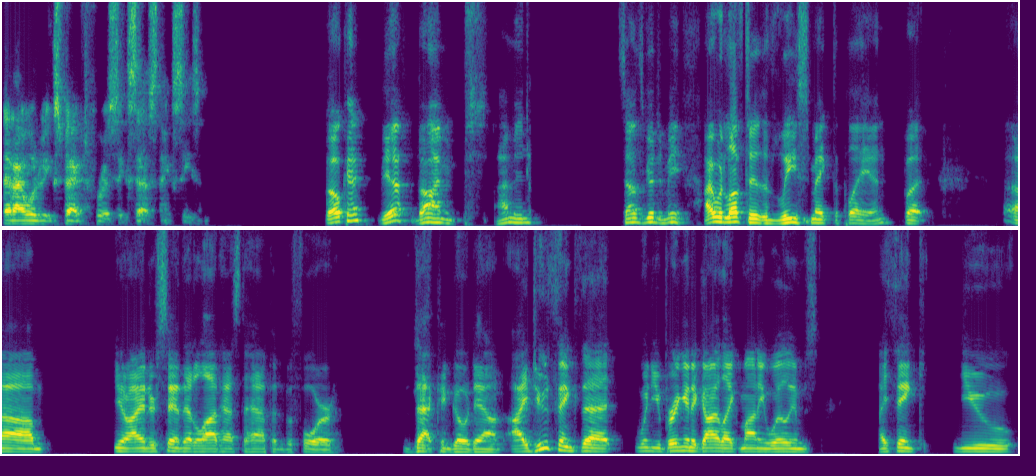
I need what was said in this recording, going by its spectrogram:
that I would expect for a success next season. Okay. Yeah. No, I'm I'm in. Sounds good to me. I would love to at least make the play in, but um, you know, I understand that a lot has to happen before that can go down. I do think that when you bring in a guy like Monty Williams, I think you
